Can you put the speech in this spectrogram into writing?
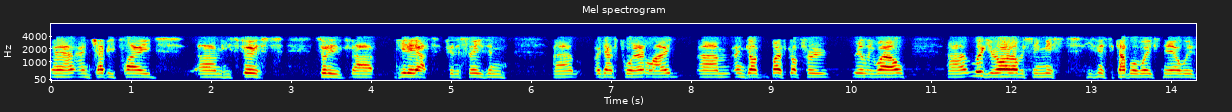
uh, and Chappie played um, his first sort of uh, hit out for the season uh, against Port Adelaide, um, and got both got through really well. Uh, Lukey Ryan obviously missed. He's missed a couple of weeks now with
